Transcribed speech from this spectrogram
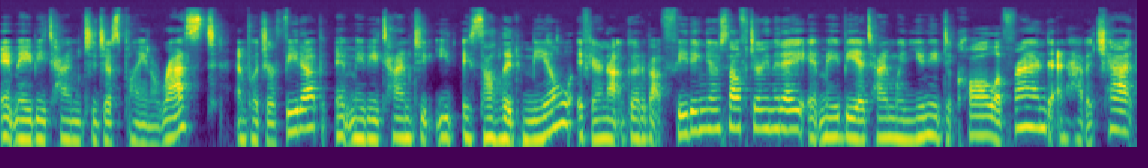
it may be time to just plain a rest and put your feet up. It may be time to eat a solid meal if you're not good about feeding yourself during the day. It may be a time when you need to call a friend and have a chat.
